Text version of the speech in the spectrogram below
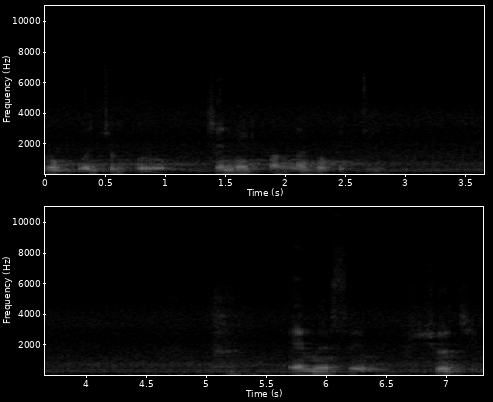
মুখ উজ্জ্বল করুক। চ্যানেল বাংলা প্রকৃতি এম এস এম সজীব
